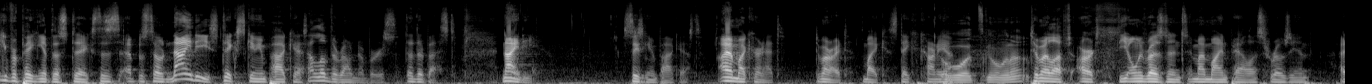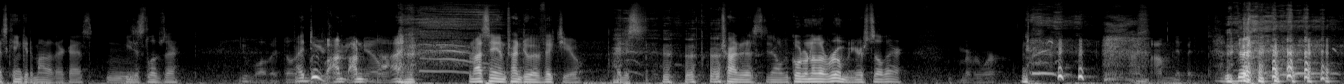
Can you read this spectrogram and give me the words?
Thank you for picking up the sticks. This is episode 90, Sticks Gaming Podcast. I love the round numbers, they're the best. 90, Sticks Gaming Podcast. I am Mike Cornett. To my right, Mike Steak Carnia. What's going on? To my left, Art, the only resident in my mind palace, Rosian. I just can't get him out of there, guys. Hmm. He just lives there. You love it. Don't I you? do. I'm, I'm, to get me out. I'm, I'm not saying I'm trying to evict you. I just, I'm trying to just, you know, go to another room and you're still there. I'm everywhere. I'm omnipotent.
